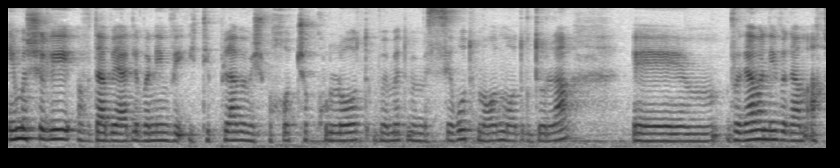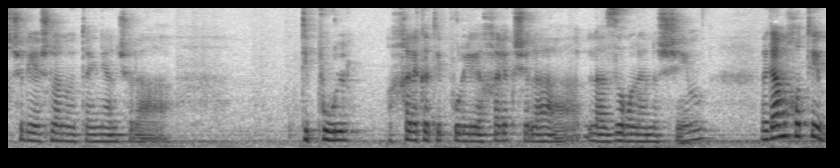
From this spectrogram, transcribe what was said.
אימא שלי עבדה ביד לבנים והיא טיפלה במשפחות שכולות, באמת במסירות מאוד מאוד גדולה. אה, וגם אני וגם אח שלי יש לנו את העניין של הטיפול, החלק הטיפולי, החלק של לעזור לאנשים, וגם אחותי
